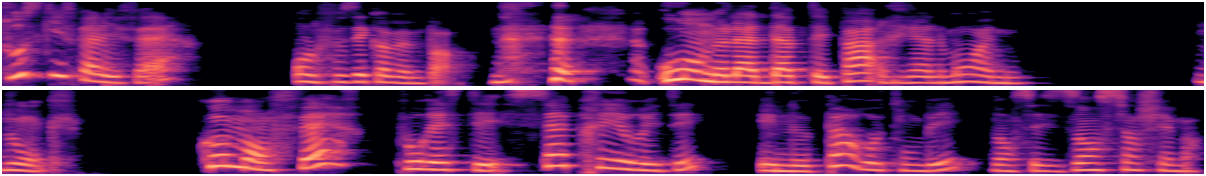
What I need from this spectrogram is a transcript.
tout ce qu'il fallait faire, on le faisait quand même pas. Ou on ne l'adaptait pas réellement à nous. Donc, comment faire pour rester sa priorité et ne pas retomber dans ces anciens schémas?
